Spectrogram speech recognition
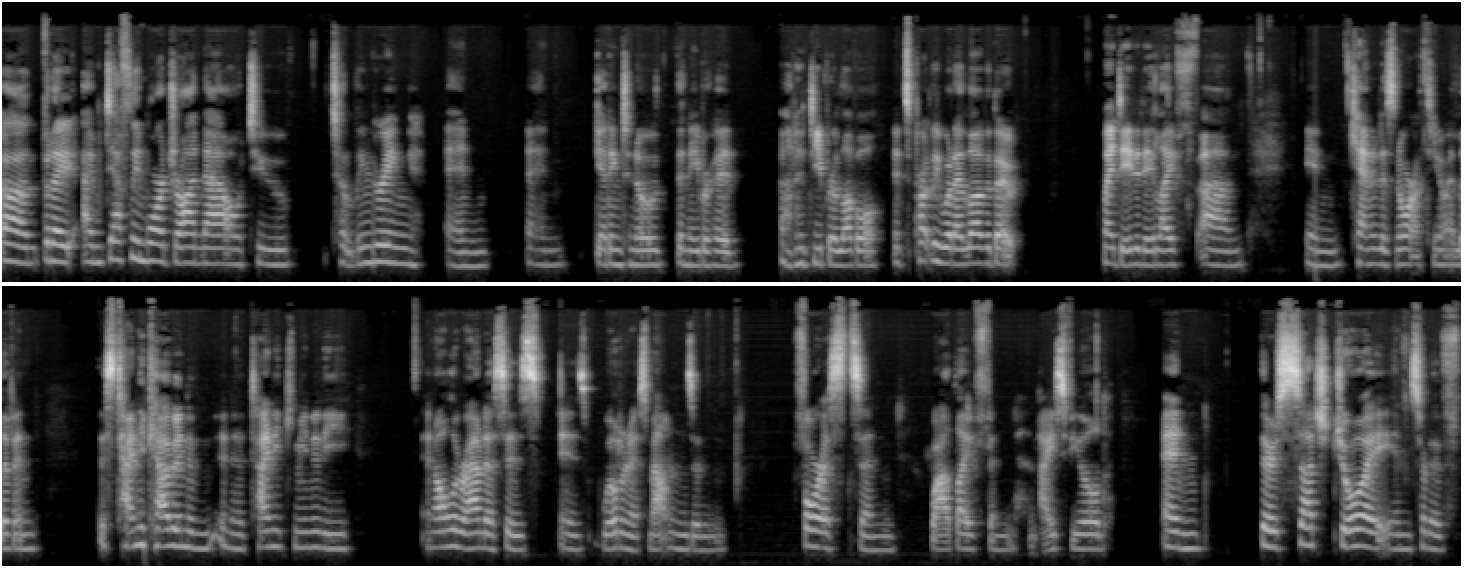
Um, but I, I'm definitely more drawn now to to lingering and and getting to know the neighborhood on a deeper level. It's partly what I love about my day to day life um, in Canada's north. You know, I live in this tiny cabin in, in a tiny community, and all around us is is wilderness, mountains, and forests, and wildlife, and an ice field, and there's such joy in sort of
